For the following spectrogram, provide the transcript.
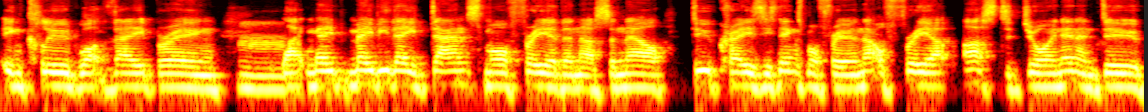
include what they bring? Mm, Like maybe maybe they dance more freer than us, and they'll do crazy things more freer, and that will free up us to join in and do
